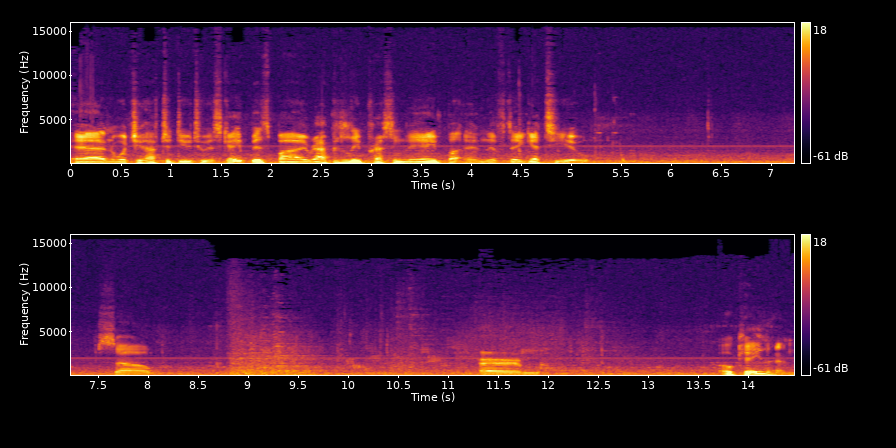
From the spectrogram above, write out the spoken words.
And what you have to do to escape is by rapidly pressing the A button if they get to you. So... Um... Okay then.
